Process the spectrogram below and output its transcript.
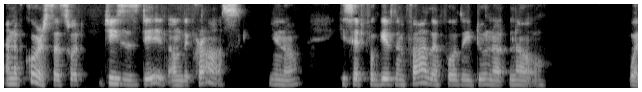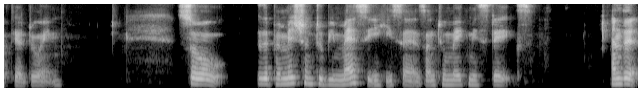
And of course, that's what Jesus did on the cross, you know. He said, Forgive them, Father, for they do not know what they're doing. So, the permission to be messy, he says, and to make mistakes. And the,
